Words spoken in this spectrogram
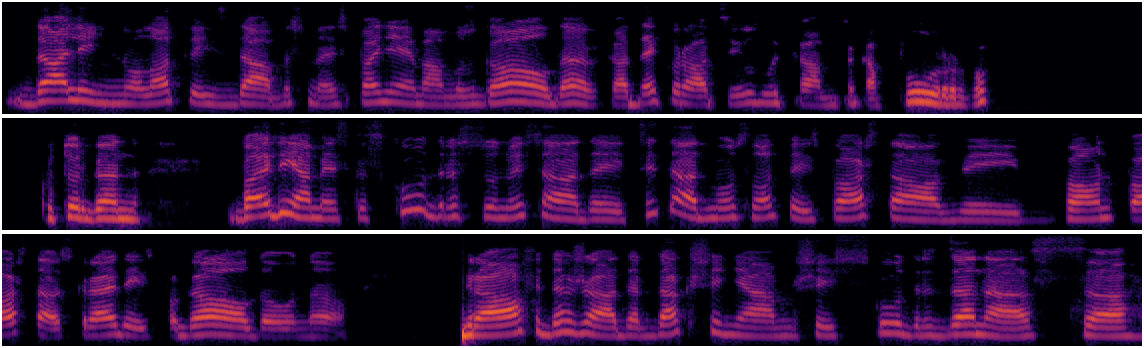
daļiņu no Latvijas dabas. Mēs paņēmām uz galda, kā dekorāciju uzlikām kā purvu. Tur gan baidījāmies, ka skudras un visādi citādi mūsu Latvijas pārstāvji, fauna pārstāvji skraidīs pa galdu un uh, grāfi dažādi ar dakšiņām šīs skudras dzenās uh,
